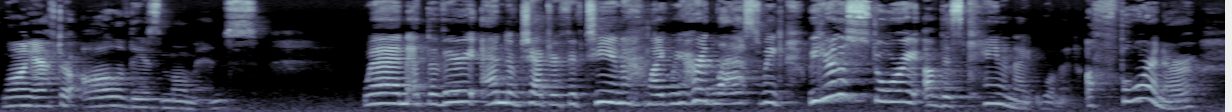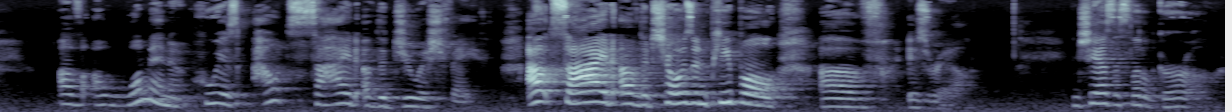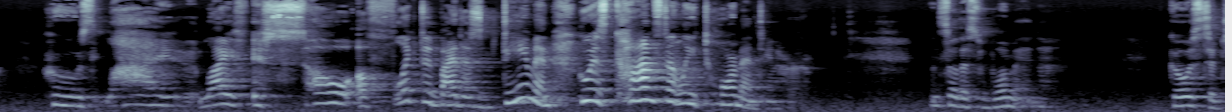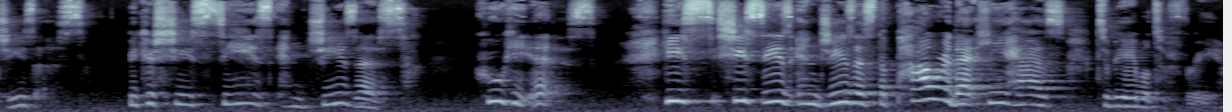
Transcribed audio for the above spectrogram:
long after all of these moments, when at the very end of chapter 15, like we heard last week, we hear the story of this Canaanite woman, a foreigner of a woman who is outside of the Jewish faith, outside of the chosen people of Israel. And she has this little girl whose life is so afflicted by this demon who is constantly tormenting her. And so this woman goes to Jesus because she sees in Jesus who he is. He, she sees in Jesus the power that he has to be able to free.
